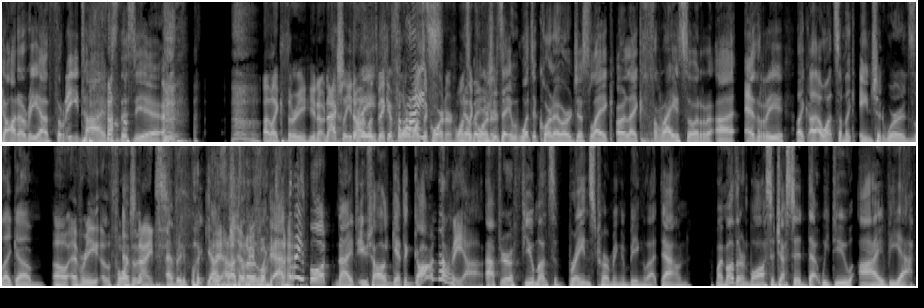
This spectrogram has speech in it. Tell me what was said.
gonorrhea three times this year. I like three, you know. And actually, you know what? Let's make it four. Once a quarter. Once no, a quarter. You should say once a quarter, or just like, or like thrice, or uh, every. Like, I want some like ancient words, like um, oh, every uh, fortnight. every. Yes, Yeah, that's what I every was fortnight. Every fortnight, you shall get gonorrhea. After a few months of brainstorming and being let down, my mother-in-law suggested that we do IVF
